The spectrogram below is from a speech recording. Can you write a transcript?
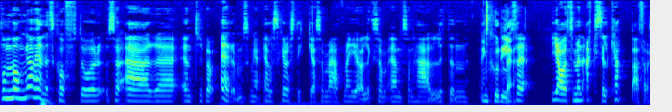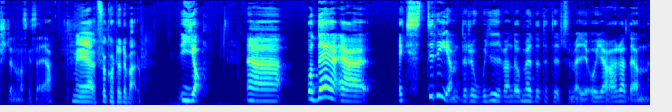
på många av hennes koftor så är en typ av ärm som jag älskar att sticka som är att man gör liksom en sån här liten... En kulle? Säga, ja, som en axelkappa först eller vad man ska säga. Med förkortade varv? Ja. Uh, och det är extremt rogivande och meditativt för mig att göra den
